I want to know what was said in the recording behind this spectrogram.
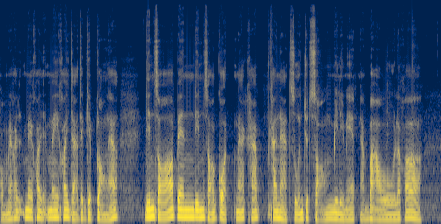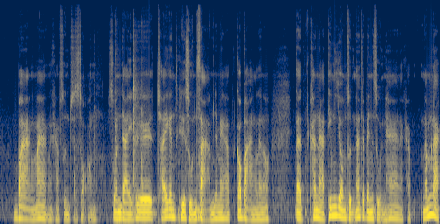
ผมไม่ค่อยไม่ค่อยไม่ค่อยจะจะเก็บกล่องแล้ว ดินสอเป็นดินสอกดนะครับ ขนาด 0.2มิลลิเมตรนะเบาแล้วก็บางมากนะครับ 0.2 ส่วนใหญ่คือใช้กันคือ 0.3 ใช่ไหมครับ ก็บางแล้วเนาะแต่ขนาดที่นิยมสุดน่าจะเป็น 0.5 นะครับ น้ำหนัก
